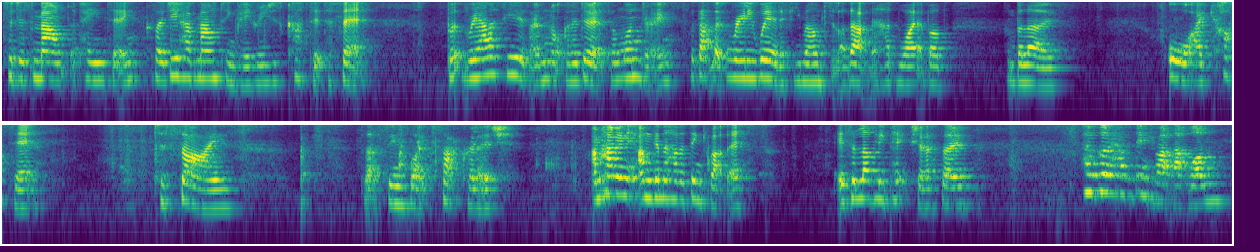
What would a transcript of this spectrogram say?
to just mount a painting because I do have mounting paper and you just cut it to fit. But reality is I'm not gonna do it. So I'm wondering, would that look really weird if you mounted it like that and it had white above and below? Or I cut it to size. But that seems like sacrilege. I'm having, I'm gonna have a think about this. It's a lovely picture, so I've got to have a think about that one.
